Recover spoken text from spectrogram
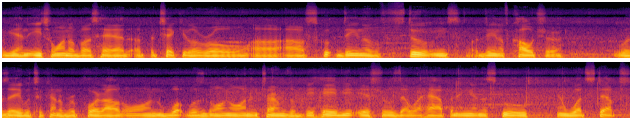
again, each one of us had a particular role. Uh, our Dean of Students, Dean of Culture, was able to kind of report out on what was going on in terms of behavior issues that were happening in the school and what steps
